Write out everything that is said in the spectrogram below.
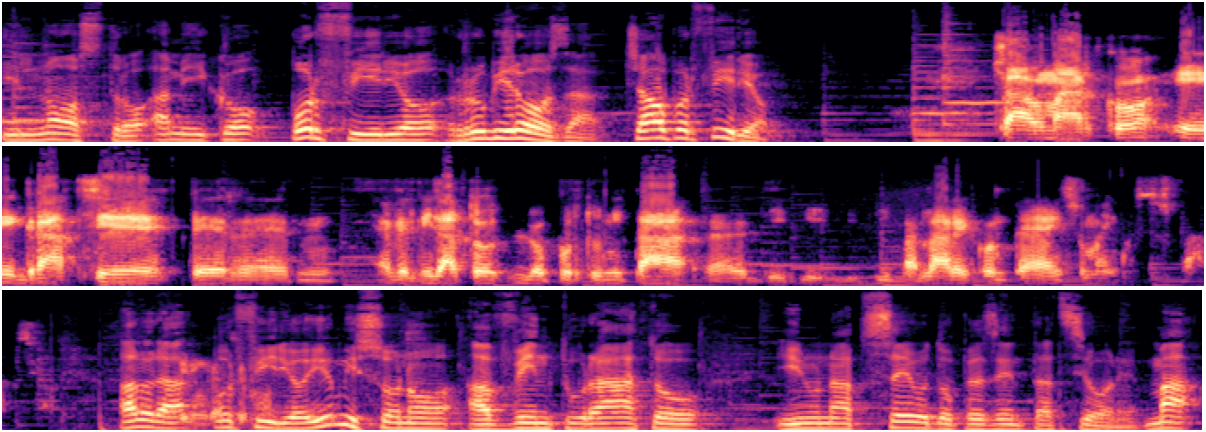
il nostro amico Porfirio Rubirosa. Ciao Porfirio. Ciao Marco e grazie per eh, avermi dato l'opportunità eh, di, di, di, parlare con te insomma, in questo spazio. Allora Porfirio, io mi sono avventurato in una pseudo presentazione, ma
